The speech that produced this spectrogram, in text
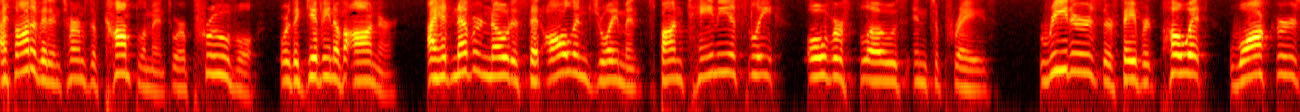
I thought of it in terms of compliment or approval or the giving of honor. I had never noticed that all enjoyment spontaneously overflows into praise. Readers, their favorite poet, walkers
